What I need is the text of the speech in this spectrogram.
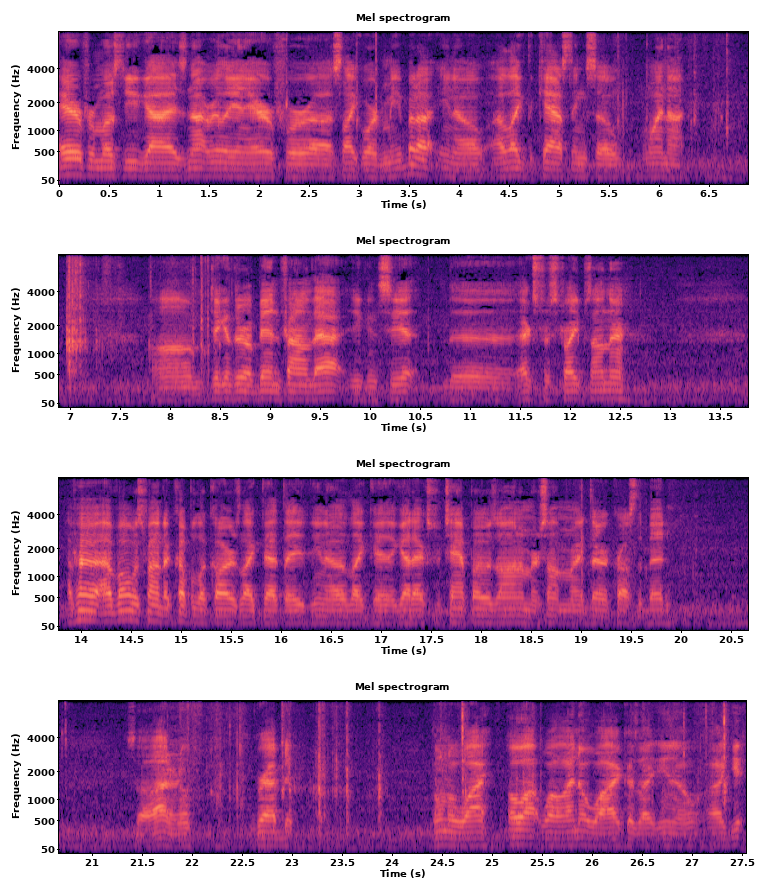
Error for most of you guys, not really an error for uh, Slycord and me, but I, you know, I like the casting, so why not? Um, digging through a bin, found that. You can see it, the extra stripes on there. I've had, I've always found a couple of cars like that. They, you know, like uh, they got extra tampos on them or something right there across the bed. So I don't know. Grabbed it. Don't know why. Oh, I, well, I know why because I, you know, I get,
